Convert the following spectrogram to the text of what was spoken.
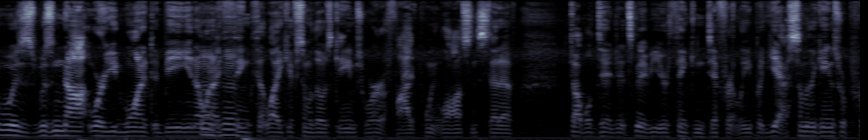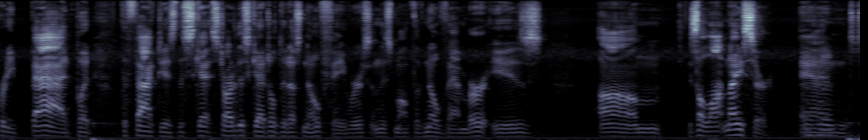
was was not where you'd want it to be, you know, mm-hmm. and I mm-hmm. think that like if some of those games were a 5-point loss instead of double digits, maybe you're thinking differently. But yeah, some of the games were pretty bad, but the fact is the start of the schedule did us no favors and this month of November is um is a lot nicer. Mm-hmm. And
